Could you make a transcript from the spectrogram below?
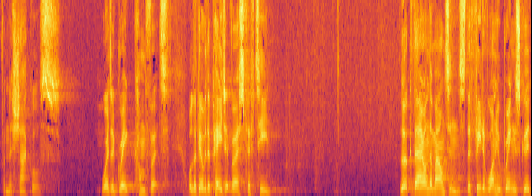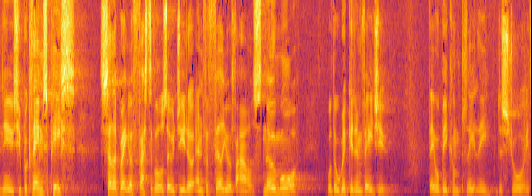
from the shackles. Words of great comfort. We'll look over the page at verse 15. Look there on the mountains, the feet of one who brings good news, who proclaims peace. Celebrate your festivals, O Judah, and fulfill your vows. No more will the wicked invade you, they will be completely destroyed.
